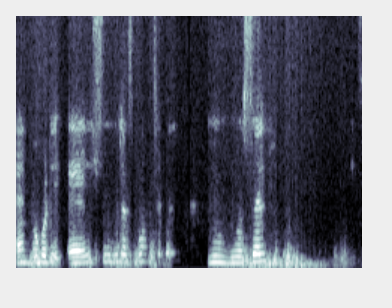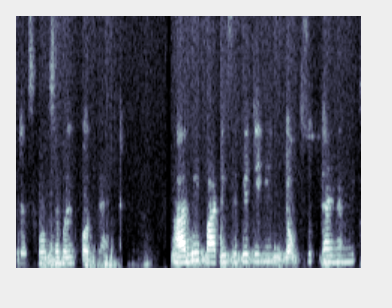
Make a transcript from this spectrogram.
and nobody else is responsible. You yourself is responsible for that. Are we participating in toxic dynamics?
